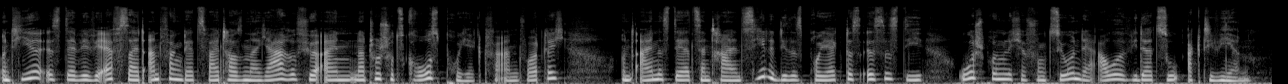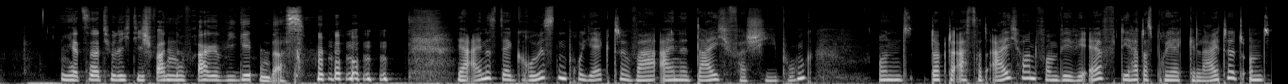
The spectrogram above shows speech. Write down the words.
Und hier ist der WWF seit Anfang der 2000er Jahre für ein Naturschutzgroßprojekt verantwortlich und eines der zentralen Ziele dieses Projektes ist es, die ursprüngliche Funktion der Aue wieder zu aktivieren. Jetzt natürlich die spannende Frage, wie geht denn das? ja, eines der größten Projekte war eine Deichverschiebung. Und Dr. Astrid Eichhorn vom WWF, die hat das Projekt geleitet und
